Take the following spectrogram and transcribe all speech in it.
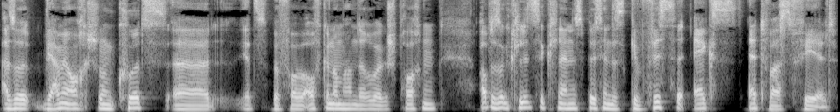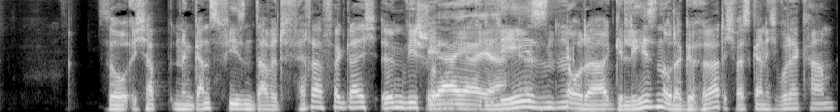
also wir haben ja auch schon kurz, äh, jetzt bevor wir aufgenommen haben, darüber gesprochen, ob so ein klitzekleines bisschen das gewisse Ex etwas fehlt. So, ich habe einen ganz fiesen David Ferrer-Vergleich irgendwie schon Ja, ja, ja. gelesen oder gelesen oder gehört. Ich weiß gar nicht, wo der kam.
